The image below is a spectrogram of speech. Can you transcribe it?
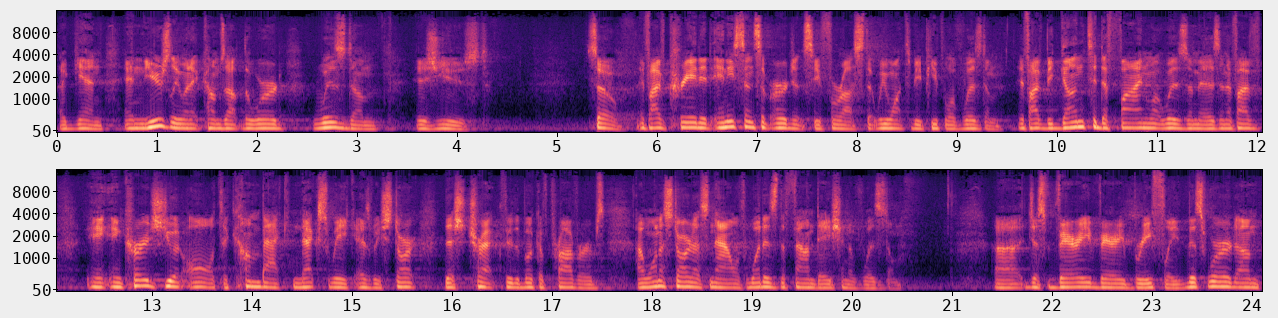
again. And usually when it comes up, the word wisdom is used. So, if I've created any sense of urgency for us that we want to be people of wisdom, if I've begun to define what wisdom is, and if I've encouraged you at all to come back next week as we start this trek through the book of Proverbs, I want to start us now with what is the foundation of wisdom. Uh, just very, very briefly. This word um,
